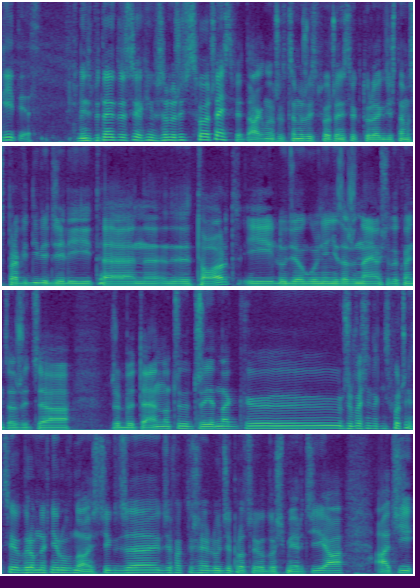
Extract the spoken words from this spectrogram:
git jest. Więc pytanie to jest, jakim chcemy żyć w społeczeństwie, tak? Znaczy chcemy żyć w społeczeństwie, które gdzieś tam sprawiedliwie dzieli ten y, tort i ludzie ogólnie nie zażynają się do końca życia, żeby ten, no czy, czy jednak, y, czy właśnie w takim społeczeństwie ogromnych nierówności, gdzie, gdzie faktycznie ludzie pracują do śmierci, a, a ci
